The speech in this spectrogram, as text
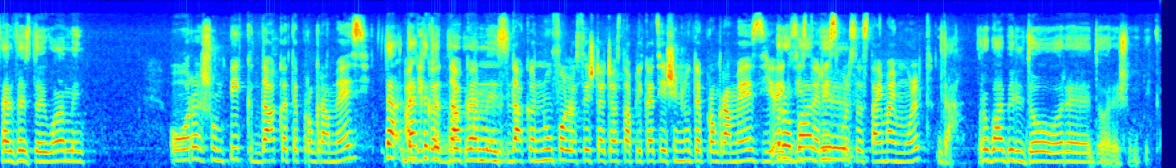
salvezi doi oameni. O oră și un pic dacă te programezi? Da, dacă adică te programezi. Dacă, dacă nu folosești această aplicație și nu te programezi, probabil, există riscul să stai mai mult? Da, probabil două ore, două ore și un pic.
